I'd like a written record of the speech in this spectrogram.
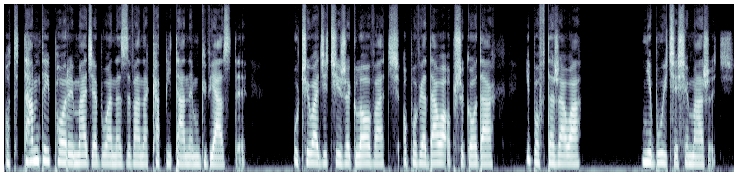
Od tamtej pory Madzia była nazywana kapitanem gwiazdy. Uczyła dzieci żeglować, opowiadała o przygodach i powtarzała: Nie bójcie się marzyć,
